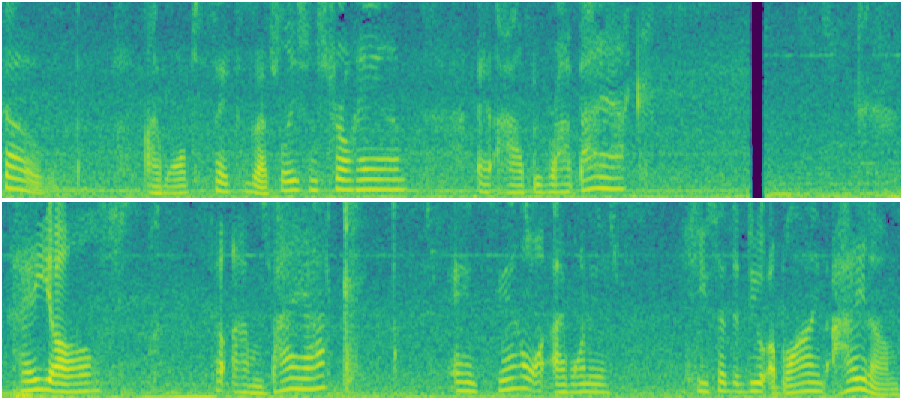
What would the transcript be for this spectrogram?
So, I want to say congratulations, Troian, and I'll be right back. Hey, y'all. So, I'm back, and now I want to. He said to do a blind item.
